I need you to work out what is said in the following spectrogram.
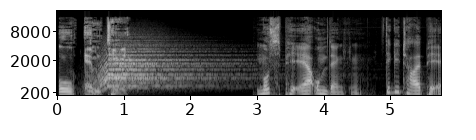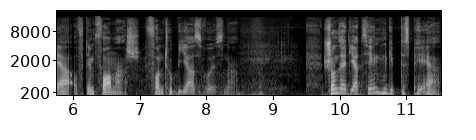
OMT. Muss PR umdenken. Digital PR auf dem Vormarsch von Tobias Rösner. Schon seit Jahrzehnten gibt es PR.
